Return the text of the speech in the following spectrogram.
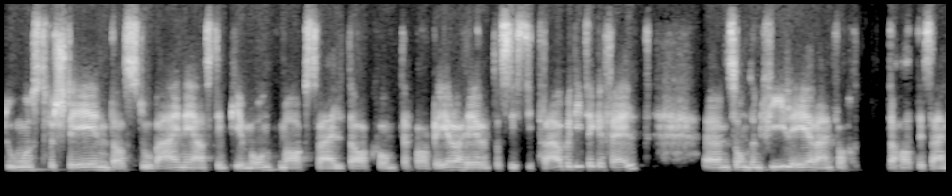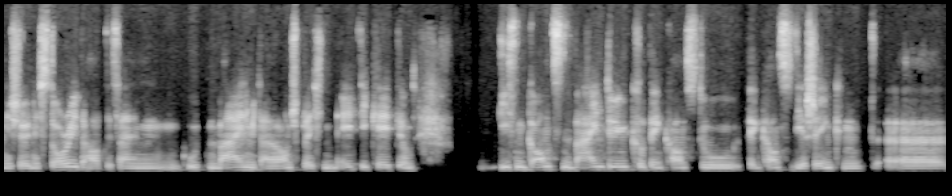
du musst verstehen, dass du Weine aus dem Piemont magst, weil da kommt der Barbera her und das ist die Traube, die dir gefällt, ähm, sondern viel eher einfach da hat es eine schöne Story, da hat es einen guten Wein mit einer ansprechenden Etikette und diesen ganzen Weindünkel, den kannst du, den kannst du dir schenken. Äh,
